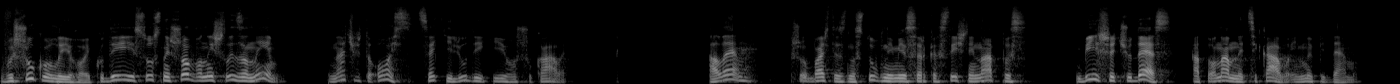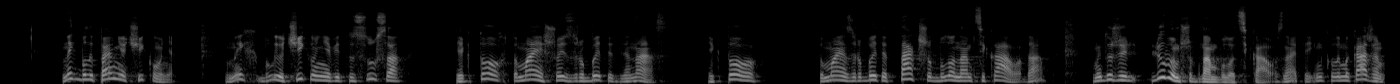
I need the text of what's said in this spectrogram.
вишукували його, і куди Ісус не йшов, вони йшли за ним. І начебто ось це ті люди, які його шукали. Але, якщо ви бачите, з наступний мій саркастичний надпис більше чудес, а то нам не цікаво, і ми підемо. У них були певні очікування. У них були очікування від Ісуса як того, хто має щось зробити для нас, як того, хто має зробити так, щоб було нам цікаво. Да? Ми дуже любимо, щоб нам було цікаво. Знаєте, Інколи ми кажемо,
